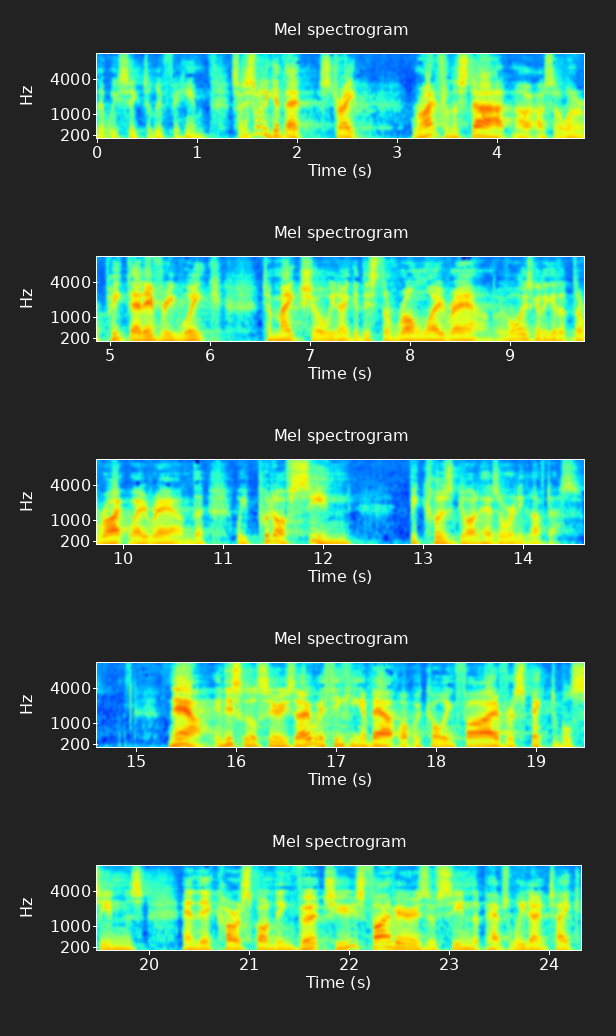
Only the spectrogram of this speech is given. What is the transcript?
that we seek to live for Him. So I just want to get that straight right from the start. And I, I sort of want to repeat that every week to make sure we don't get this the wrong way round. We've always got to get it the right way round. That we put off sin because God has already loved us. Now, in this little series, though, we're thinking about what we're calling five respectable sins and their corresponding virtues. Five areas of sin that perhaps we don't take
